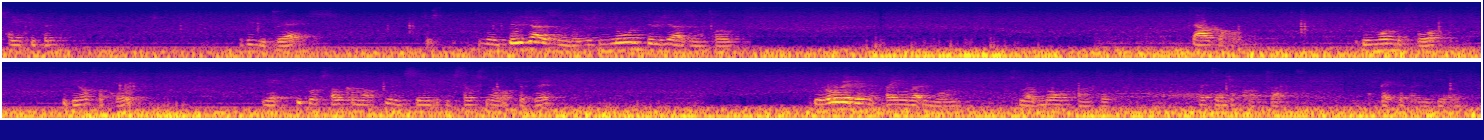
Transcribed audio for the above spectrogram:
Absences, timekeeping, the way you dress, just the enthusiasm, there's just no enthusiasm at all. The alcohol. You've been warned before, you've been offered help, yet people are still coming up to you and saying you can still smell off your breath. You're already on the final written warning, so you have no alternative to end your contract, effective immediately.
